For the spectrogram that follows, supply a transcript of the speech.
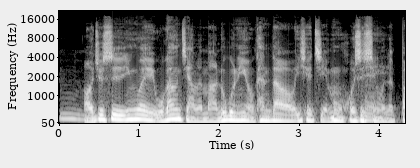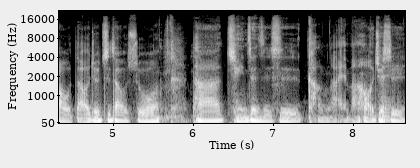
嗯，哦，就是因为我刚刚讲了嘛，如果你有看到一些节目或是新闻的报道，就知道说他前一阵子是抗癌嘛，哈对，就是，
